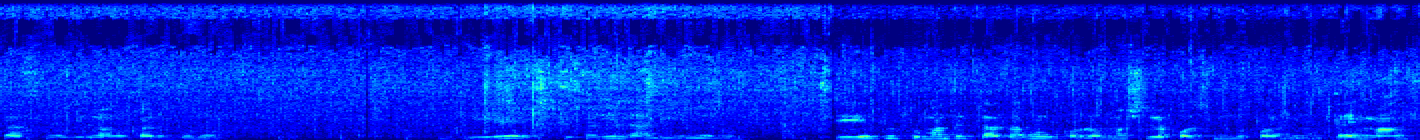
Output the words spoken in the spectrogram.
কাশ্মীরি লঙ্কার গুঁড়ো। দিয়ে একটুখানি নাড়িয়ে নেব। যেহেতু তোমাদের দাদাভাই গরম মশলা পছন্দ করে না তাই মাংস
